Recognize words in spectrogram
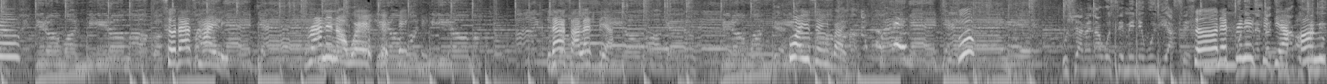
you. So that's Miley. Running away. That's Alessia. Who are you saying bye? Who? So they finished their own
